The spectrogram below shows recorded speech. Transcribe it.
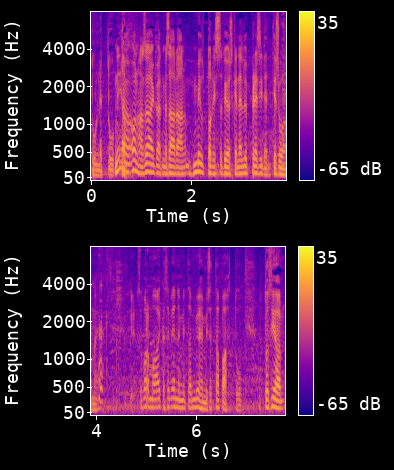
tunnettuutta. Niin onhan se aika, että me saadaan Miltonissa työskennellyt presidentti Suomeen. Se varmaan aika se ennemmin tai myöhemmin se tapahtuu. Mutta tosiaan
